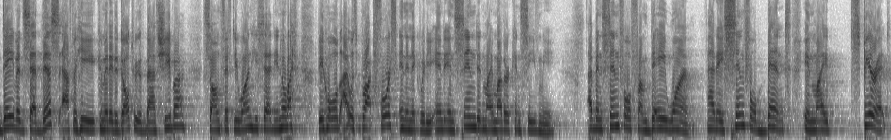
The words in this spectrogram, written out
David said this after he committed adultery with Bathsheba. Psalm 51, he said, You know what? Behold, I was brought forth in iniquity, and in sin did my mother conceive me. I've been sinful from day one I've had a sinful bent in my spirit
